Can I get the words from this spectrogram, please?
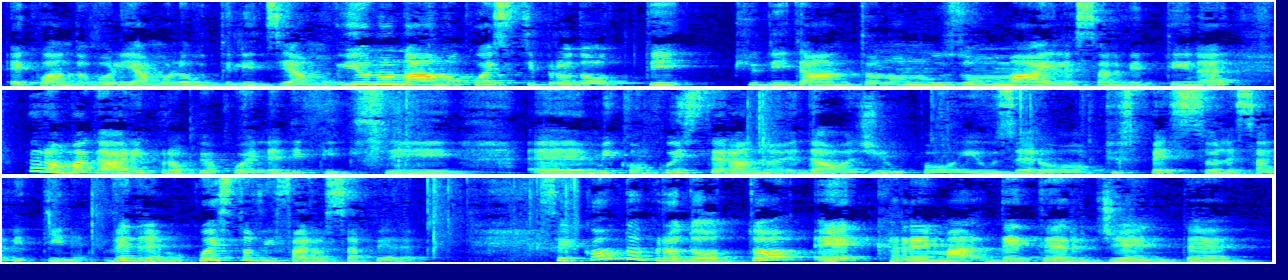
e quando vogliamo lo utilizziamo. Io non amo questi prodotti più di tanto, non uso mai le salviettine, però magari proprio quelle di Pixie eh, mi conquisteranno e da oggi in poi userò più spesso le salviettine. Vedremo, questo vi farò sapere. Secondo prodotto è crema detergente.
